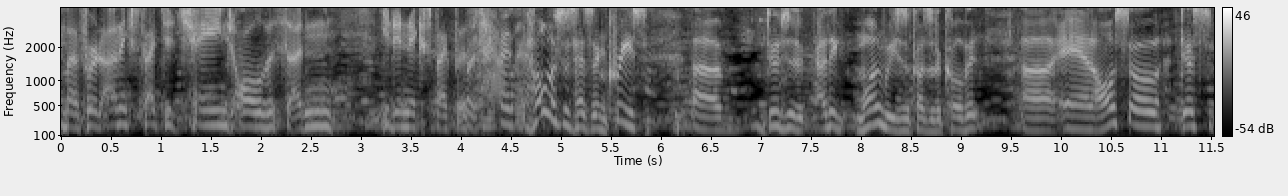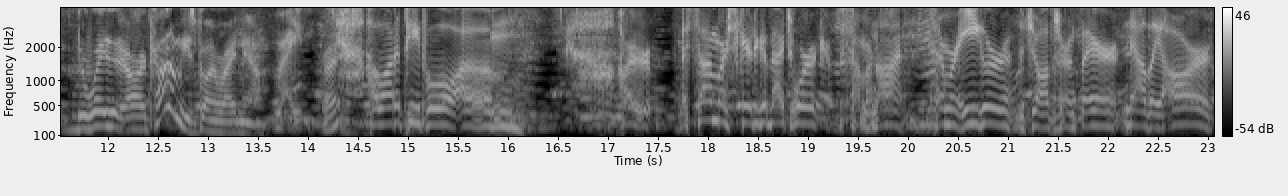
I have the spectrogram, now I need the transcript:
But for an unexpected change, all of a sudden, you didn't expect this to happen. And homelessness has increased uh, due to, the, I think, one reason because of the COVID, uh, and also just the way that our economy is going right now. Right. Right. A lot of people um, are, some are scared to go back to work, some are not. Some are eager, the jobs aren't there. Now they are.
